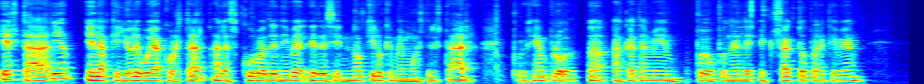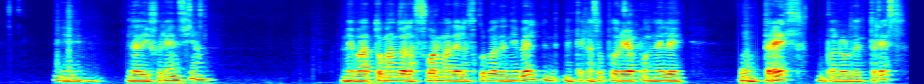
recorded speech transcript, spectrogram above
esta área es la que yo le voy a cortar a las curvas de nivel. Es decir, no quiero que me muestre esta área. Por ejemplo, acá también puedo ponerle exacto para que vean eh, la diferencia. Me va tomando la forma de las curvas de nivel. En este caso podría ponerle un 3, un valor de 3.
